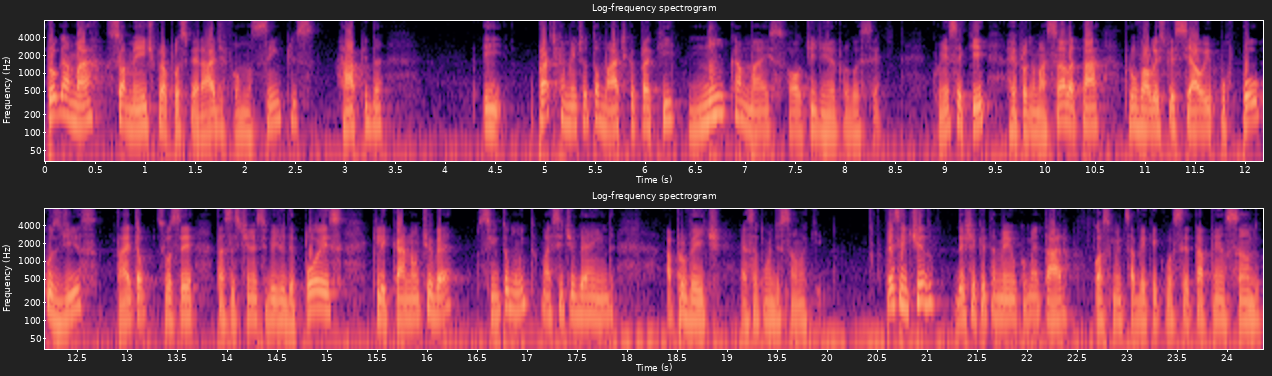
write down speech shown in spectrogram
programar somente para prosperar de forma simples, rápida e praticamente automática para que nunca mais falte dinheiro para você. Conheça aqui, a reprogramação ela está por um valor especial e por poucos dias, tá? Então, se você está assistindo esse vídeo depois, clicar não tiver, sinto muito, mas se tiver ainda, aproveite essa condição aqui. Fez sentido? Deixa aqui também um comentário. Gosto muito de saber o que você está pensando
